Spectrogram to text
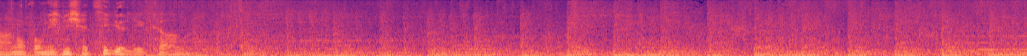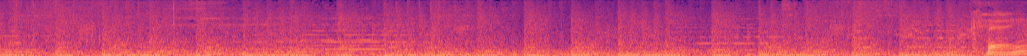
Keine Ahnung, warum ich mich jetzt hier gelegt habe. Okay.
